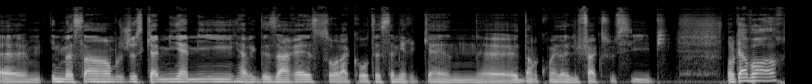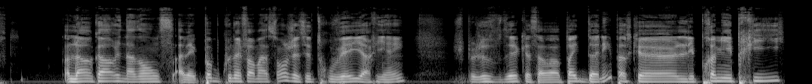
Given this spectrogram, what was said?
euh, il me semble, jusqu'à Miami, avec des arrêts sur la côte est américaine, euh, dans le coin d'Halifax aussi. Puis... Donc, à voir. Là encore, une annonce avec pas beaucoup d'informations. J'ai essayé de trouver, il y a rien. Je peux juste vous dire que ça va pas être donné parce que les premiers prix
